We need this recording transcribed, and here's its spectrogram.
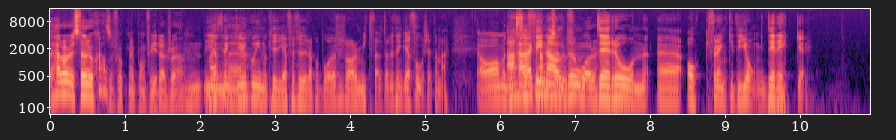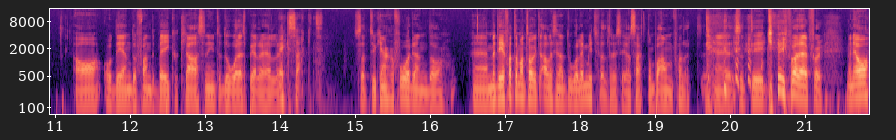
här har du större chans att få upp mig på en fyra tror jag. Mm, Men, jag tänkte ju eh, gå in och kriga för fyra på båda försvar och mittfält, och det tänker jag fortsätta med. Ja, men den Alltså här Finaldum, får... Deron eh, och Frenkie de Jong, det räcker. Ja, och det är ändå van de Beek och Klaasen är inte dåliga spelare heller. Exakt. Så att du kanske får den då. Eh, Men det är för att de har tagit alla sina dåliga mittfältare och satt dem på anfallet. Så det kan ju vara därför. Men ja,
